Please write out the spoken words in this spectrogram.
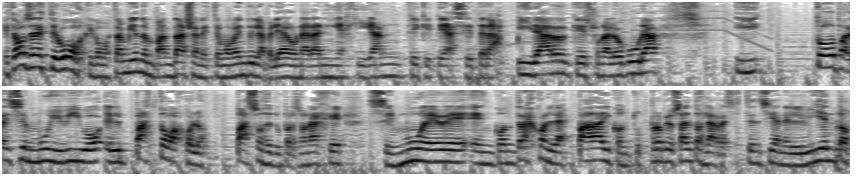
Estamos en este bosque, como están viendo en pantalla en este momento, y la pelea con una araña gigante que te hace transpirar, que es una locura. Y todo parece muy vivo, el pasto bajo los pasos de tu personaje se mueve, encontrás con la espada y con tus propios saltos la resistencia en el viento,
